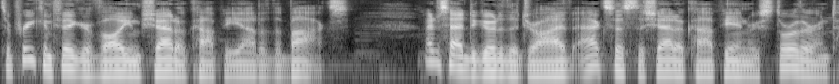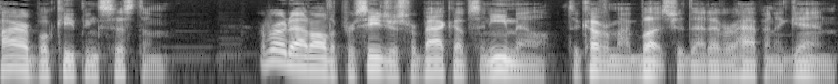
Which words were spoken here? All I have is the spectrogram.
to pre-configure volume shadow copy out of the box. I just had to go to the drive, access the shadow copy, and restore their entire bookkeeping system. I wrote out all the procedures for backups in email to cover my butt should that ever happen again,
